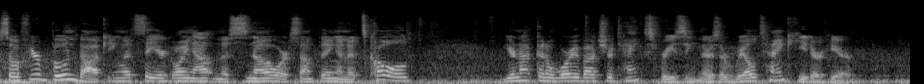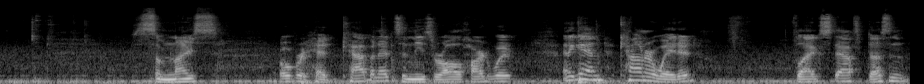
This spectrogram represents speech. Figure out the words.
So if you're boondocking, let's say you're going out in the snow or something and it's cold, you're not going to worry about your tanks freezing. There's a real tank heater here some nice overhead cabinets, and these are all hardwood. And again, counterweighted. Flagstaff doesn't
